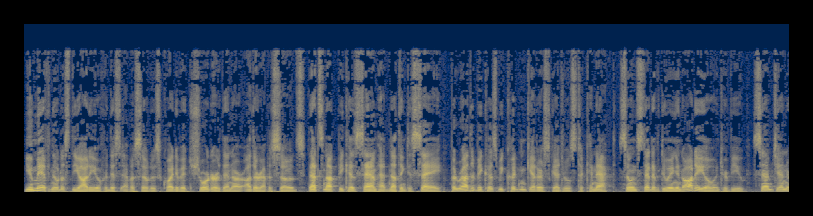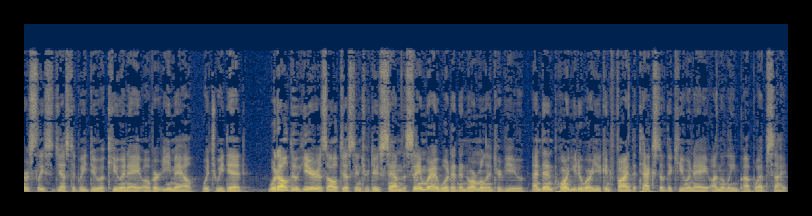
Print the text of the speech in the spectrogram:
You may have noticed the audio for this episode is quite a bit shorter than our other episodes. That's not because Sam had nothing to say, but rather because we couldn't get our schedules to connect. So instead of doing an audio interview, Sam generously suggested we do a Q&A over email, which we did. What I'll do here is I'll just introduce Sam the same way I would at a normal interview, and then point you to where you can find the text of the Q&A on the LeanPub website.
